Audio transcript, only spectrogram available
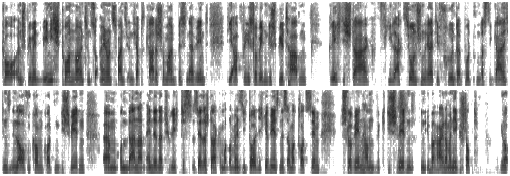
Tor, ein Spiel mit wenig Toren, 19 zu 21 und ich habe es gerade schon mal ein bisschen erwähnt, die Abwehr, die Slowenen gespielt haben, richtig stark, viele Aktionen schon relativ früh unterbunden, dass die gar nicht ins in Laufen kommen konnten, die Schweden, ähm, und dann am Ende natürlich das sehr, sehr stark gemacht, auch wenn es nicht deutlich gewesen ist, aber trotzdem, die Slowenen haben wirklich die Schweden in überragender Manier gestoppt. Ja,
